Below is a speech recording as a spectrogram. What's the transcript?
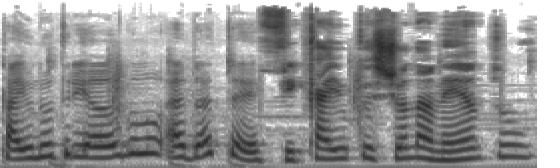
Caiu no triângulo, é do ET. Fica aí o questionamento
